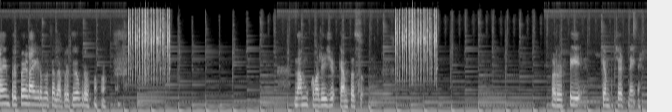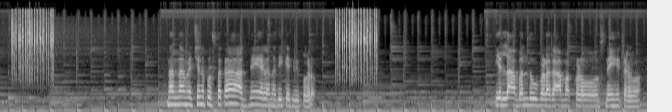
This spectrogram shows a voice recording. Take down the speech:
ಟೈಮ್ ಪ್ರಿಪೇರ್ಡ್ ಆಗಿರ್ಬೇಕಲ್ಲ ಪ್ರತಿಯೊಬ್ಬರು ನಮ್ಮ ಕಾಲೇಜ್ ಕ್ಯಾಂಪಸ್ಸು ರೊಟ್ಟಿ, ಕೆಂಪು ಚಟ್ನಿ. ನನ್ನ ಮೆಚ್ಚಿನ ಪುಸ್ತಕ ಹದಿನೇಳ ನದಿಕೆ ದ್ವೀಪಗಳು. ಎಲ್ಲ ಬಂಧು, ಬಳಗ, ಮಕ್ಕಳು, ಸ್ನೇಹಿತರು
